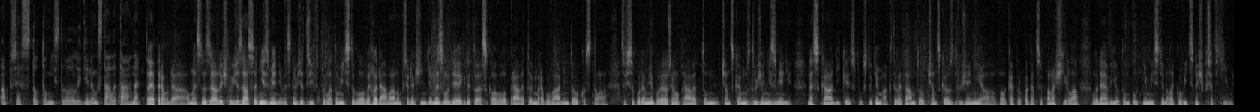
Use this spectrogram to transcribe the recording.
a přes toto místo lidi neustále táhne. To je pravda a myslím, že došlo k zásadní změně. Myslím, že dřív tohleto místo bylo vyhledáváno především těmi zloději, kde to eskalovalo právě tím rabováním toho kostela, což se podle mě podařilo právě tomu občanskému združení změnit. Dneska díky spoustu těm aktivitám toho občanského občanského združení a velké propagace pana Šírla. Lidé ví o tom poutním místě daleko víc než předtím.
